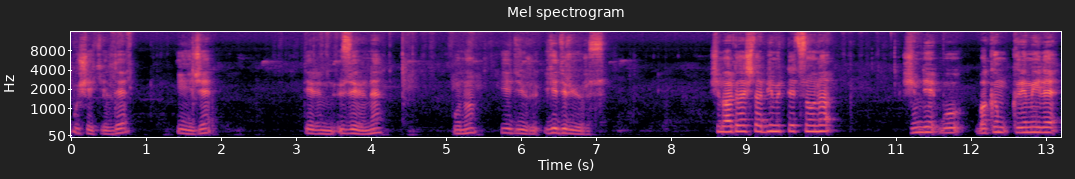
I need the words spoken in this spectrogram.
Bu şekilde iyice derinin üzerine bunu yedir- yediriyoruz. Şimdi arkadaşlar bir müddet sonra şimdi bu bakım kremiyle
